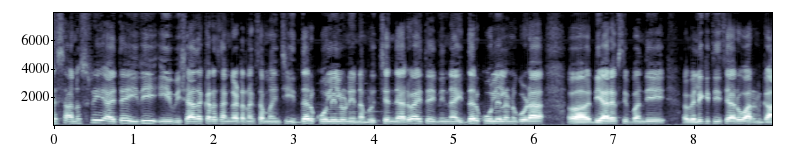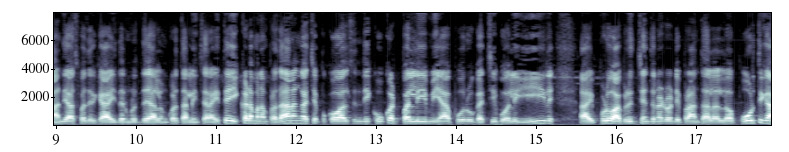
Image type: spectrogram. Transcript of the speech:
ఎస్ అనుశ్రీ అయితే ఇది ఈ విషాదకర సంఘటనకు సంబంధించి ఇద్దరు కూలీలు నిన్న మృతి చెందారు. అయితే నిన్న ఇద్దరు కూలీలను కూడా డిఆర్ఎఫ్ సిబ్బంది వెలికి తీశారు. వారిని గాంధీ ఆసుపత్రికి ఆ ఇద్దరు మృతదేహాలను కూడా తరలించారు. అయితే ఇక్కడ మనం ప్రధానంగా చెప్పుకోవాల్సింది కూకట్పల్లి మియాపూర్ గచ్చిబోలి ఈ ఇప్పుడు అభివృద్ధి చెందుతున్నటువంటి ప్రాంతాలలో పూర్తిగా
